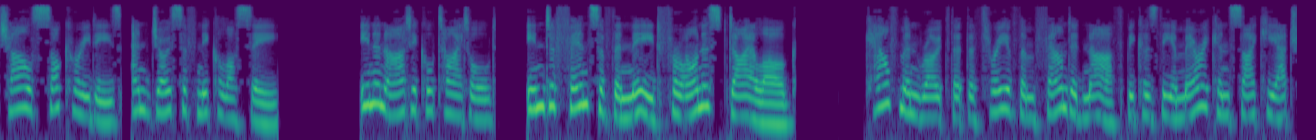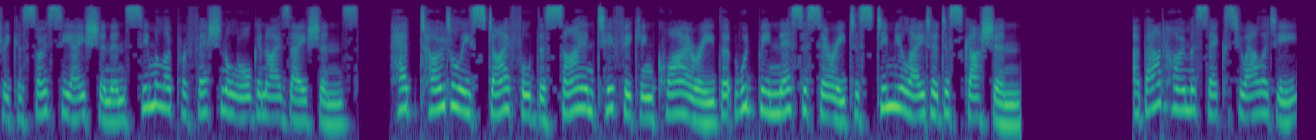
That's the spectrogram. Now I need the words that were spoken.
Charles Socarides, and Joseph Nicolosi. In an article titled, In Defense of the Need for Honest Dialogue, Kaufman wrote that the three of them founded NARTH because the American Psychiatric Association and similar professional organizations had totally stifled the scientific inquiry that would be necessary to stimulate a discussion. About homosexuality,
